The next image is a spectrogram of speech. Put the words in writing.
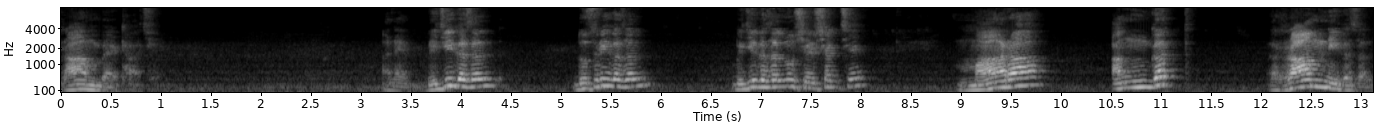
રામ બેઠા છે. અને બીજી ગઝલ, દૂસરી ગઝલ બીજી ગઝલનું શીર્ષક છે, મારા અંગત રામની ગઝલ.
